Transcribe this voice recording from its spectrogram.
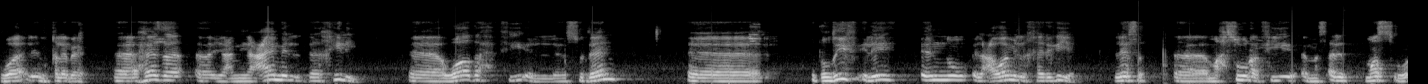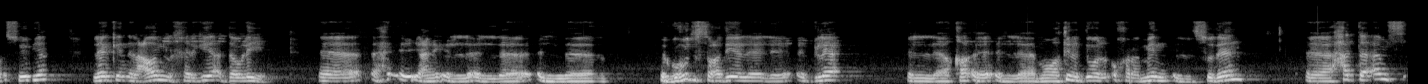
والانقلابات. آه، هذا يعني عامل داخلي واضح في السودان. نضيف إليه إنه العوامل الخارجية ليست محصورة في مسألة مصر وإثيوبيا لكن العوامل الخارجية الدولية. يعني ال الجهود السعودية لإجلاء المواطنين الدول الأخرى من السودان آه، حتى أمس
